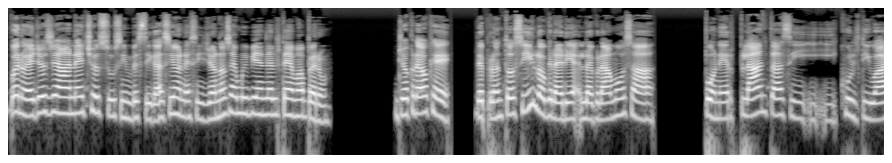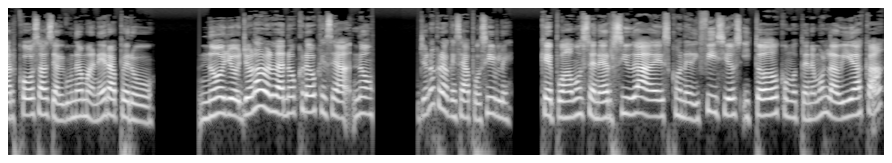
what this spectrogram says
Bueno, ellos ya han hecho sus investigaciones y yo no sé muy bien del tema, pero yo creo que de pronto sí logramos a poner plantas y, y, cultivar cosas de alguna manera, pero no, yo, yo la verdad no creo que sea, no, yo no creo que sea posible que podamos tener ciudades con edificios y todo como tenemos la vida acá.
